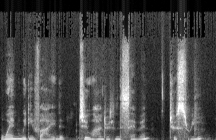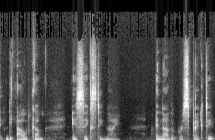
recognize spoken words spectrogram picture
When we divide 207 to 3, the outcome is 69. Another perspective,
